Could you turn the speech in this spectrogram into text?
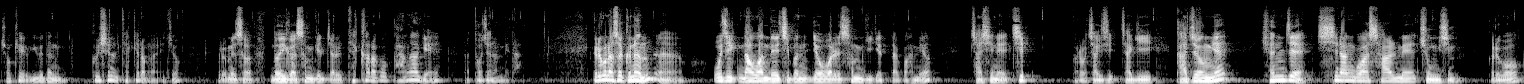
좋게 여기거든 그 신을 택해란 말이죠. 그러면서 너희가 섬길 자를 택하라고 강하게 도전합니다. 그리고 나서 그는 어, 오직 나와 내 집은 여호와를 섬기겠다고 하며 자신의 집 바로 자기, 자기 가정의 현재 신앙과 삶의 중심 그리고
